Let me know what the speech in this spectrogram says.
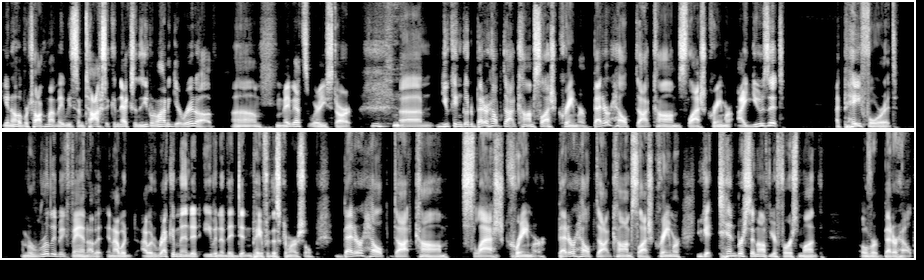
you know, if we're talking about maybe some toxic connections you don't know how to get rid of, um, maybe that's where you start. Um, you can go to betterhelp.com slash kramer betterhelp.com slash kramer. I use it. I pay for it. I'm a really big fan of it and i would i would recommend it even if they didn't pay for this commercial. betterhelp.com slash kramer. betterhelp.com slash kramer. You get 10% off your first month over betterhelp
